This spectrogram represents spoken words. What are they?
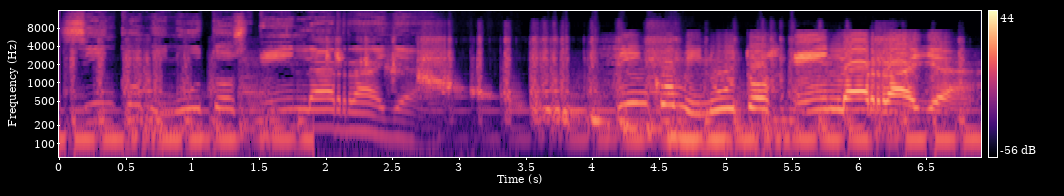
Cinco minutos en la raya. Cinco minutos en la raya.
